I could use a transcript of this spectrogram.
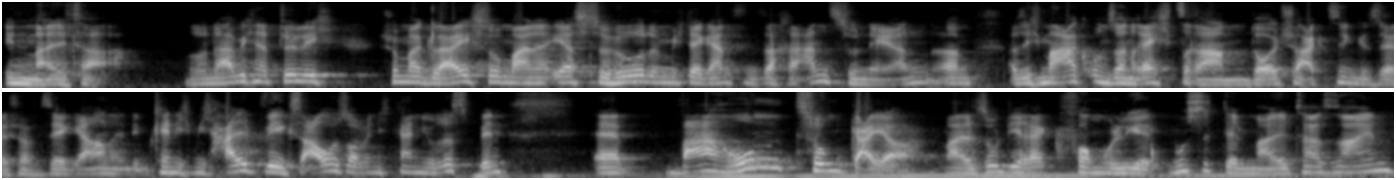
in Malta. So, und da habe ich natürlich schon mal gleich so meine erste Hürde, mich der ganzen Sache anzunähern. Ähm, Also ich mag unseren Rechtsrahmen Deutsche Aktiengesellschaft sehr gerne. In dem kenne ich mich halbwegs aus, auch wenn ich kein Jurist bin. Äh, warum zum Geier, mal so direkt formuliert, muss es denn Malta sein?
